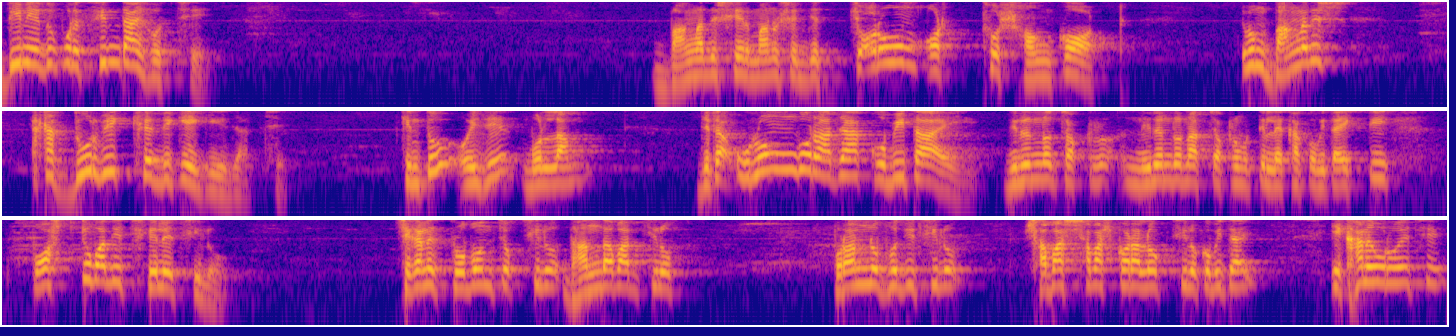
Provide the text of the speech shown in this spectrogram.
দিনে দুপুরে ছিনতাই হচ্ছে। বাংলাদেশের মানুষের যে চরম অর্থ সংকট এবং বাংলাদেশ একটা দুর্ভিক্ষের দিকে এগিয়ে যাচ্ছে। কিন্তু ওই যে বললাম, যেটা উলঙ্গ রাজা কবিতায়, নীরেন্দ্র চক্র, নীরেন্দ্রনাথ চক্রবর্তীর লেখা কবিতা একটি স্পষ্টবাদী ছেলে ছিল। সেখানে প্রবঞ্চক ছিল, ধান্দাবাদ ছিল, পরান্নভোজী ছিল, সাবাস সাবাস করা লোক ছিল কবিতায়। এখানেও রয়েছে,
